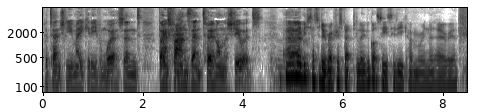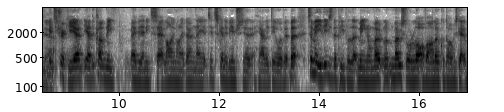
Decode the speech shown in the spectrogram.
potentially you make it even worse, and those fans then turn on the stewards. Yeah, maybe Um, just have to do it retrospectively. We've got CCTV camera in that area. Yeah. It's tricky, yeah. Yeah, the club need maybe they need to set a line on it, don't they? It's, it's going to be interesting how they deal with it. But to me, these are the people that mean most or a lot of our local derbies get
